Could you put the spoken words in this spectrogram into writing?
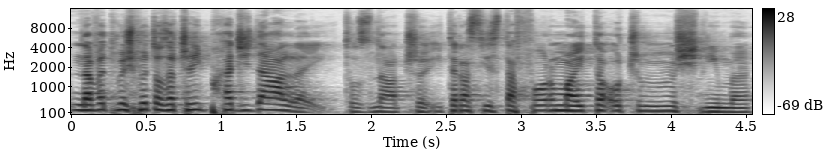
nawet myśmy to zaczęli pchać dalej, to znaczy, i teraz jest ta forma i to, o czym myślimy.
